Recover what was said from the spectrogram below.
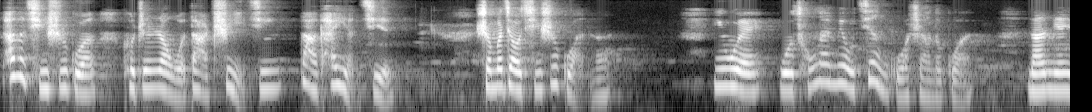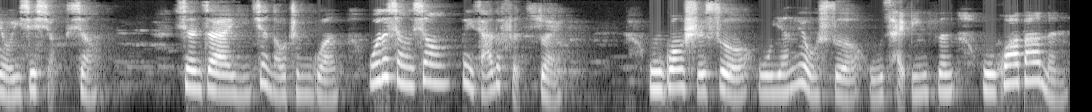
他的奇石馆可真让我大吃一惊，大开眼界。什么叫奇石馆呢？因为我从来没有见过这样的馆，难免有一些想象。现在一见到真馆，我的想象被砸得粉碎。五光十色、五颜六色、五彩缤纷、五花八门，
